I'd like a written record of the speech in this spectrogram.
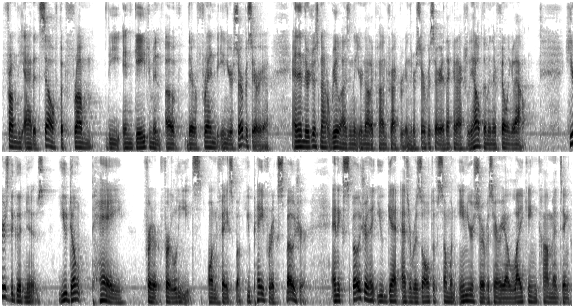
from the ad itself, but from the engagement of their friend in your service area. And then they're just not realizing that you're not a contractor in their service area that can actually help them and they're filling it out. Here's the good news you don't pay for, for leads on Facebook. You pay for exposure. And exposure that you get as a result of someone in your service area liking, commenting,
